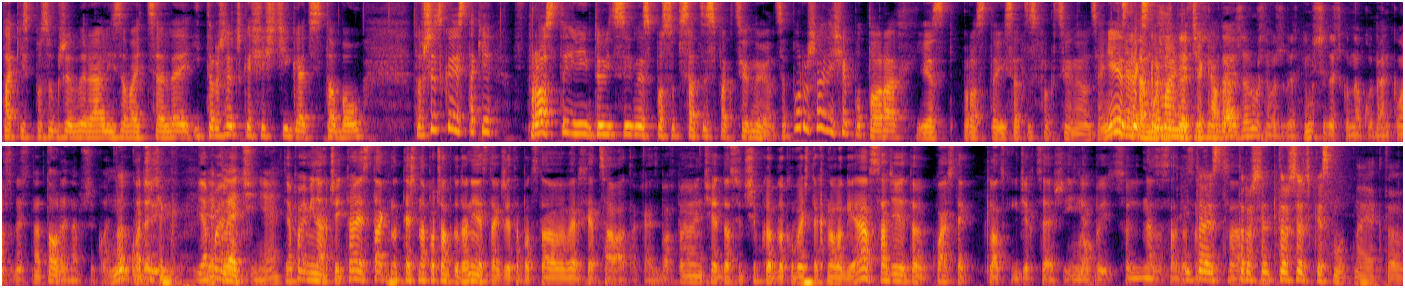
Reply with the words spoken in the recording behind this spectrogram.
taki sposób, żeby realizować cele i troszeczkę się ścigać z tobą. To wszystko jest takie w prosty i intuicyjny sposób satysfakcjonujące. Poruszanie się po torach jest proste i satysfakcjonujące. Nie jest Nie, ekstremalnie ciekawe. wydaje, że różnie możesz grać. Nie musisz grać tylko na układankę, możesz grać na tory na przykład. No, No, układać znaczy, jak, ja jak powiem- leci, nie? Ja powiem inaczej, to jest tak no, też na początku, to nie jest tak, że ta podstawowa wersja cała taka jest, bo w pewnym momencie dosyć szybko odblokowujesz technologię, a w zasadzie to kładź te klocki gdzie chcesz i jakby solidna zasada I to jest trosze, troszeczkę smutne, jak to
